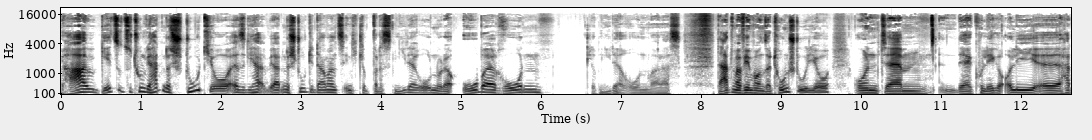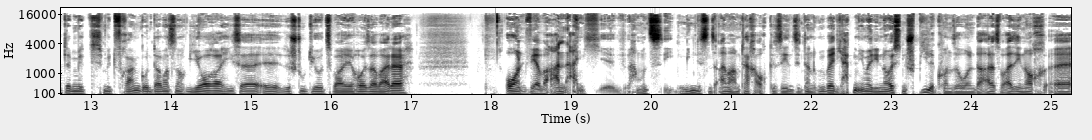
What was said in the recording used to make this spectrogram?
ja, geht so zu tun, wir hatten das Studio, also die, wir hatten das Studio damals in, ich glaube, war das Niederroden oder Oberroden? Ich glaube, Niederroden war das. Da hatten wir auf jeden Fall unser Tonstudio und ähm, der Kollege Olli äh, hatte mit, mit Frank und damals noch Giora hieß er, äh, das Studio zwei Häuser weiter. Und wir waren eigentlich, äh, haben uns mindestens einmal am Tag auch gesehen, sind dann rüber. Die hatten immer die neuesten Spielekonsolen da, das weiß ich noch. Äh,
